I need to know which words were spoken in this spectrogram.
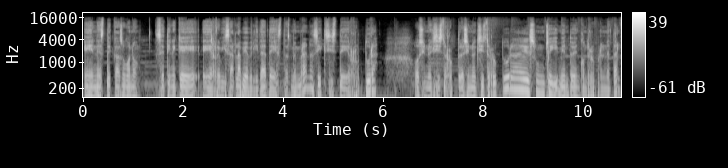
En este caso, bueno, se tiene que eh, revisar la viabilidad de estas membranas, si existe ruptura o si no existe ruptura. Si no existe ruptura es un seguimiento en control prenatal.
